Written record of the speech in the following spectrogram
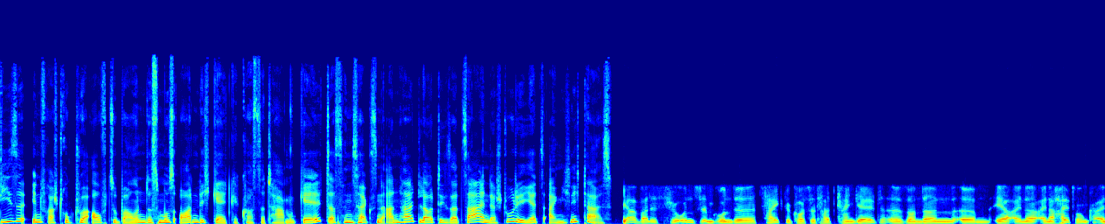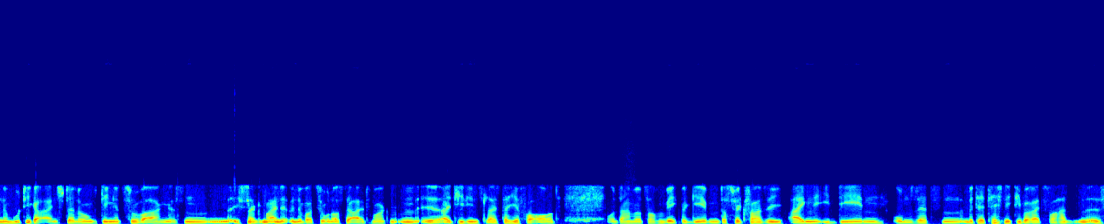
diese Infrastruktur aufzubauen, das muss ordentlich Geld gekostet haben. Geld, das in Sachsen-Anhalt laut dieser Zahl in der Studie jetzt eigentlich nicht da ist. Ja, weil es für uns im Grunde Zeit gekostet hat, kein Geld, äh, sondern ähm, eher eine, eine Haltung, eine mutige Einstellung, Dinge zu wagen, ist ein, ich sage mal, eine Innovation Kooperation aus der Altmark mit einem äh, IT-Dienstleister hier vor Ort. Und da haben wir uns auf den Weg begeben, dass wir quasi eigene Ideen umsetzen mit der Technik, die bereits vorhanden ist,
